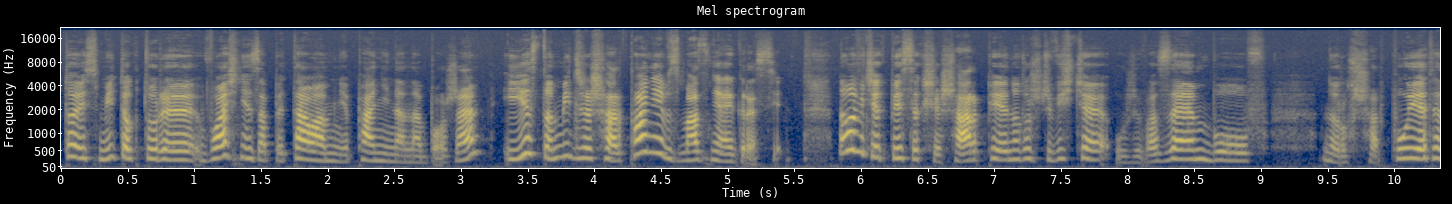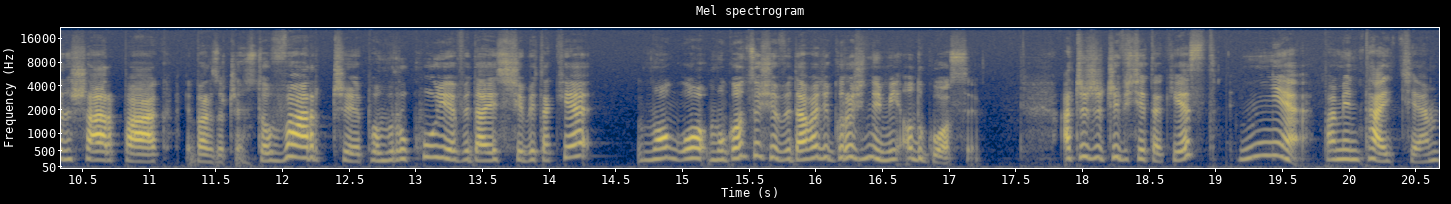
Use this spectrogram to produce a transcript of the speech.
To jest mit, o który właśnie zapytała mnie pani na naborze. I jest to mit, że szarpanie wzmacnia agresję. No bo wiecie, jak piesek się szarpie, no to rzeczywiście używa zębów, no rozszarpuje ten szarpak, bardzo często warczy, pomrukuje, wydaje z siebie takie mogło, mogące się wydawać groźnymi odgłosy. A czy rzeczywiście tak jest? Nie. Pamiętajcie,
